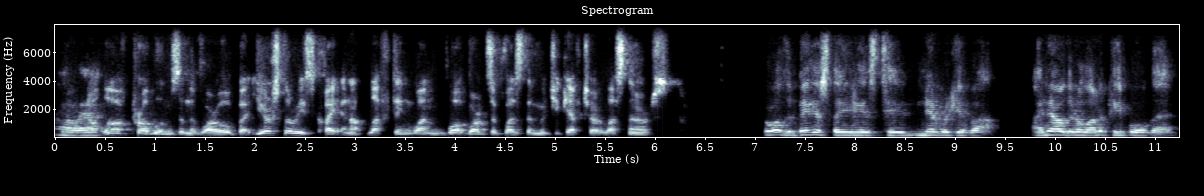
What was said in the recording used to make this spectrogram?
oh, yeah. a lot of problems in the world. But your story is quite an uplifting one. What words of wisdom would you give to our listeners? Well, the biggest thing is to never give up. I know there are a lot of people that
